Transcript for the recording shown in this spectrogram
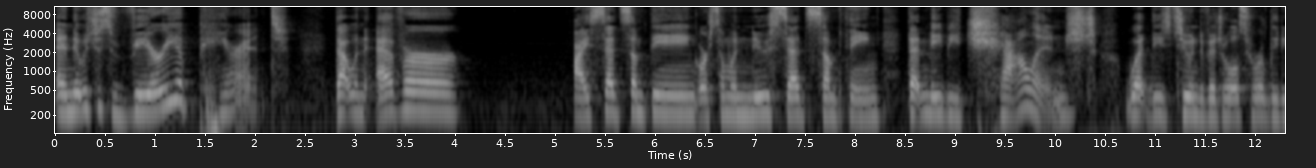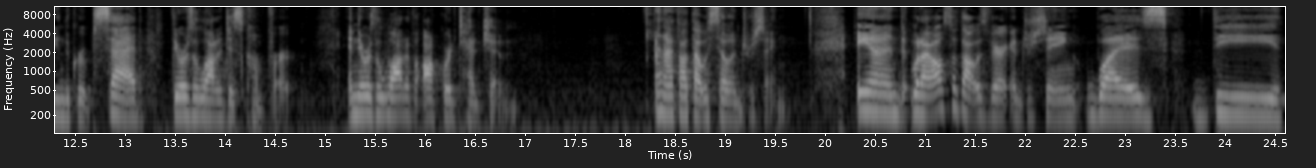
and it was just very apparent that whenever I said something or someone new said something that maybe challenged what these two individuals who were leading the group said, there was a lot of discomfort and there was a lot of awkward tension. And I thought that was so interesting. And what I also thought was very interesting was the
